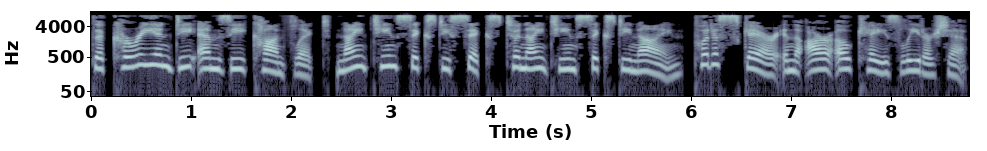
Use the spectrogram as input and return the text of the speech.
The Korean DMZ conflict 1966 put a scare in the ROK's leadership.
